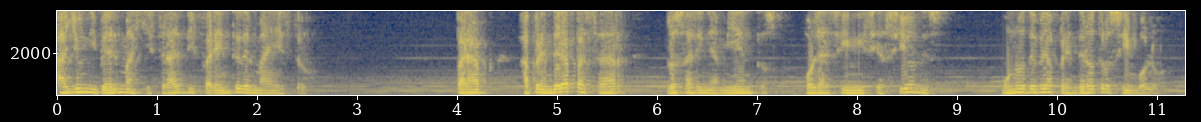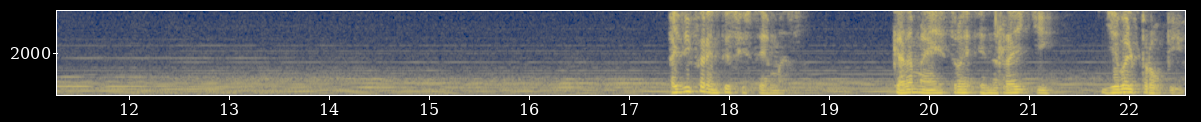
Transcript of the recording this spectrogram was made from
hay un nivel magistral diferente del maestro. Para aprender a pasar los alineamientos o las iniciaciones, uno debe aprender otro símbolo. Hay diferentes sistemas. Cada maestro en Reiki lleva el propio,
